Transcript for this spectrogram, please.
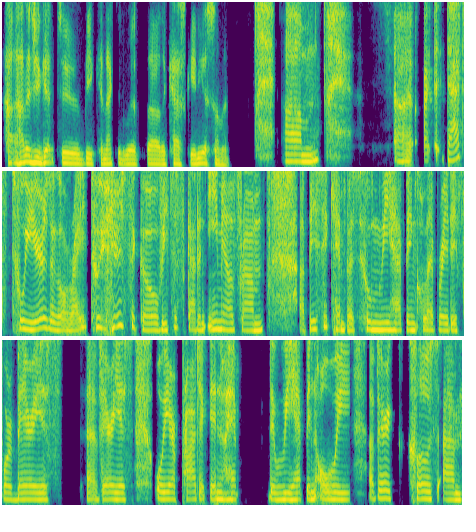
how, how, did you get to be connected with uh, the Cascadia Summit? Um, uh, that's two years ago, right? Two years ago, we just got an email from a BC campus whom we have been collaborating for various uh, various OER project and have that we have been always a very close um,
